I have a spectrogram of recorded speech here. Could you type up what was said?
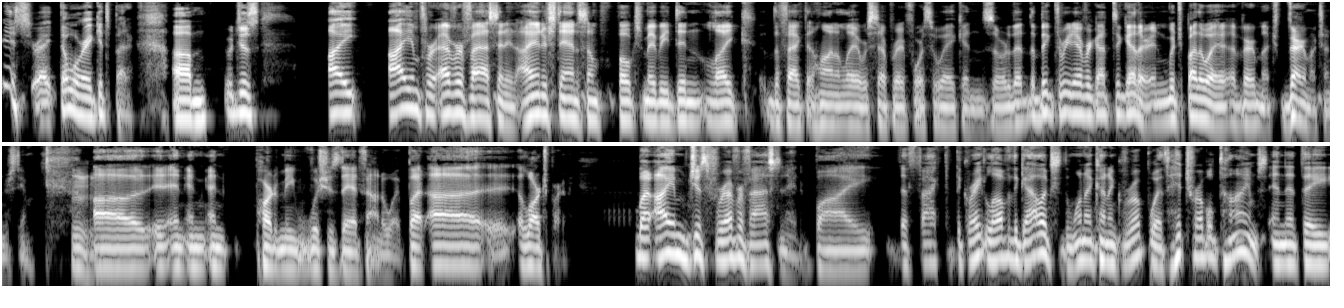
it's right. Don't worry, it gets better. Um, which is, I I am forever fascinated. I understand some folks maybe didn't like the fact that Han and Leia were separated Force Awakens, or that the big three never got together. And which, by the way, I very much, very much understand. Mhm. Uh, and and and part of me wishes they had found a way, but uh, a large part of me. But I am just forever fascinated by the fact that the great love of the galaxy, the one I kind of grew up with, hit troubled times, and that they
